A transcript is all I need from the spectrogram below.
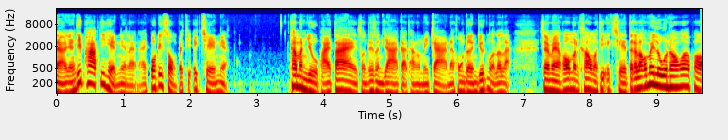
นะอย่างที่ภาพที่เห็นเนี่ยแหละไอ้พวกที่ส่งไปที่ Exchange เนี่ยถ้ามันอยู่ภายใต้สนธิสัญญากับทางอเมริกานะคงเดินยึดหมดแล้วแหละใช่ไหมเพราะมันเข้ามาที่ Exchange แต่เราก็ไม่รู้เนาะว่าพอ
